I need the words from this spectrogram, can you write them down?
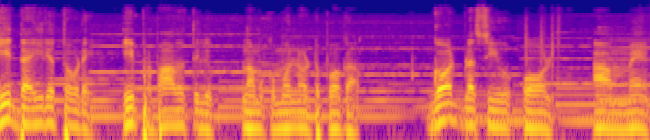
ഈ ധൈര്യത്തോടെ ഈ പ്രഭാതത്തിലും നമുക്ക് മുന്നോട്ട് പോകാം. ഗോഡ് ബ്ലസ് യു ഓൾ ആ മേൻ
